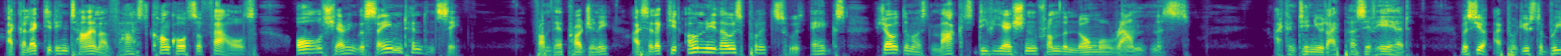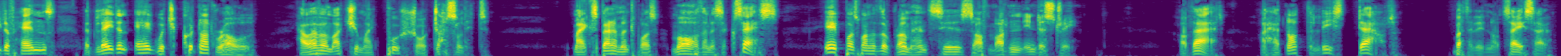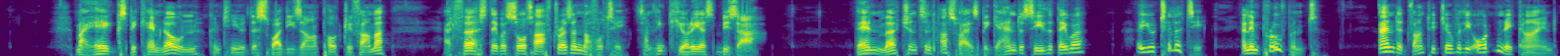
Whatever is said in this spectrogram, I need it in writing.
I collected in time a vast concourse of fowls, all sharing the same tendency. From their progeny I selected only those pullets whose eggs showed the most marked deviation from the normal roundness. I continued, I persevered. Monsieur, I produced a breed of hens that laid an egg which could not roll, however much you might push or jostle it. My experiment was more than a success. It was one of the romances of modern industry. Of that I had not the least doubt, but I did not say so. My eggs became known, continued the soi disant poultry farmer. At first they were sought after as a novelty, something curious, bizarre. Then merchants and housewives began to see that they were a utility, an improvement, and advantage over the ordinary kind.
